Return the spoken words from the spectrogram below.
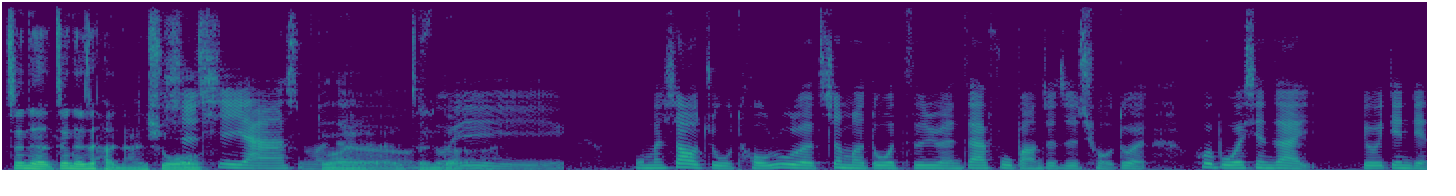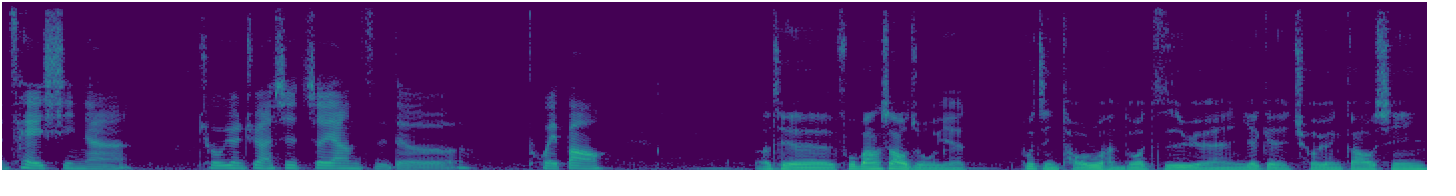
真的真的是很难说。士气呀什么的，对，真的。所以我们少主投入了这么多资源在富邦这支球队，会不会现在有一点点脆心啊？球员居然是这样子的回报，而且富邦少主也不仅投入很多资源，也给球员高薪，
